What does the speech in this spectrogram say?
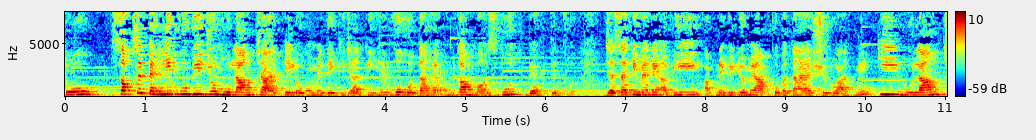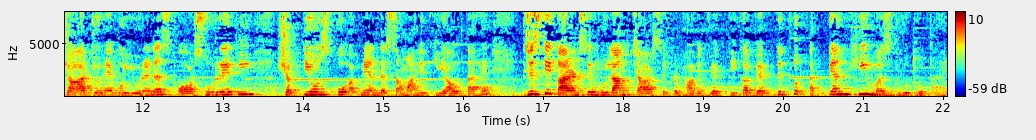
तो सबसे पहली खूबी जो मूलांक चार के लोगों में देखी जाती है, वो होता है उनका मज़बूत व्यक्तित्व। जैसा कि मैंने अभी अपने वीडियो में आपको बताया शुरुआत में कि मूलांक चार जो है वो यूरेनस और सूर्य की शक्तियों को अपने अंदर समाहित किया होता है, जिसके कारण से मूलांक चार से प्रभावित व्यक्ति का व्यक्तित्व अत्यंत ही मज़बूत होता है।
